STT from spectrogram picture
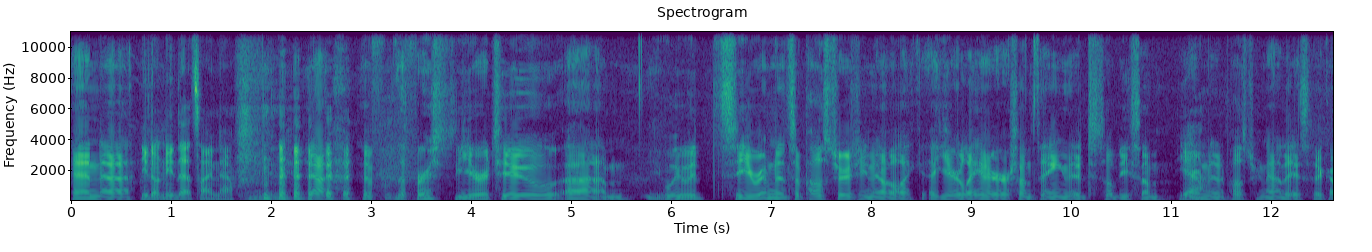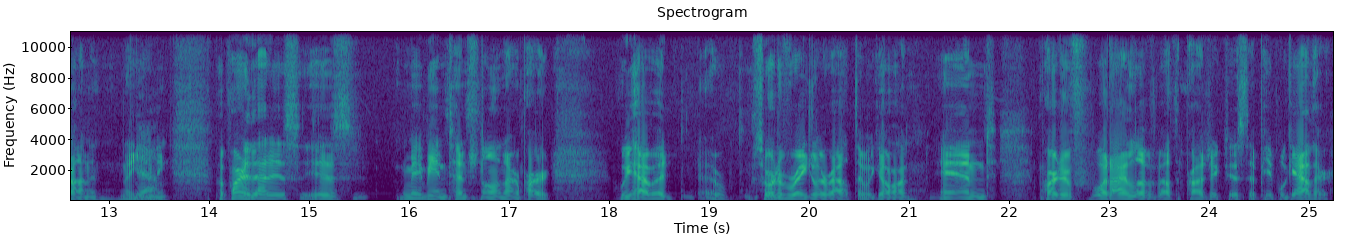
And uh, you don't need that sign now yeah, the, the first year or two, um, we would see remnants of posters. You know, like a year later or something, there'd still be some Yeah. remnant of posters. Nowadays, they're gone in the Yeah. evening. But part of that is is maybe intentional on our part. We have a, a sort of regular route that we go on, and part of what I love about the project is that people gather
